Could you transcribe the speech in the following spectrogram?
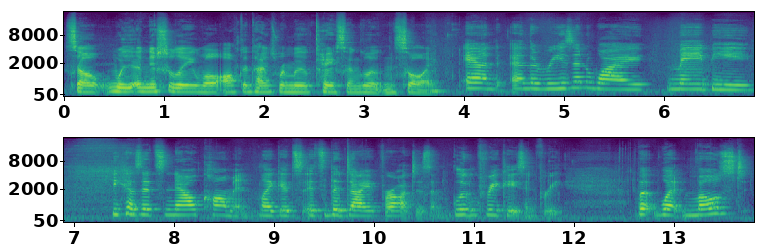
So we initially will oftentimes remove casein, gluten, soy. And and the reason why maybe because it's now common, like it's it's the diet for autism, gluten free, casein free. But what most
